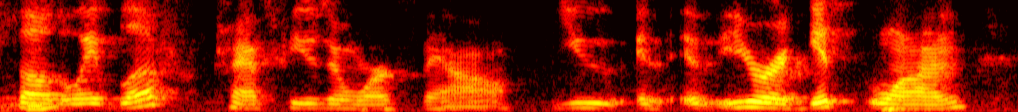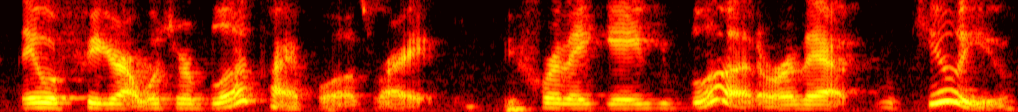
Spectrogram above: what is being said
So mm-hmm. the way blood transfusion works now, you if you were a get one, they would figure out what your blood type was, right? Before they gave you blood or that would kill you.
